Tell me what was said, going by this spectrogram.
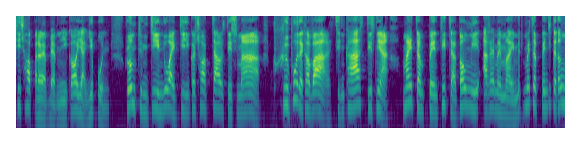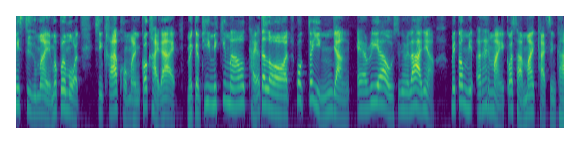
ที่ชอบอะไรแบบแบบนี้ก็อย่างญี่ปุ่น รวมถึงจีนด้วยจีนก็ชอบเจ้าสติชมาคือพูดเลยครับว่าสินค้าสติชเนี่ยไม่จำเป็นที่จะต้องมีอะไรใหม่ๆ ไม่ไม่จำเป็นที่จะต้องมีสื่อใหม่มาโปรโมทสินค้าของมันก็ขายได้เหมือนกับที่มิกกี้เมาส์ขายตลอด พวกเจ้าหญิงอย่างแอเรียลซินเดอเรลล่าเนี่ยไม่ต้องมีอะไรใหม่ก็สามารถขายสินค้า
